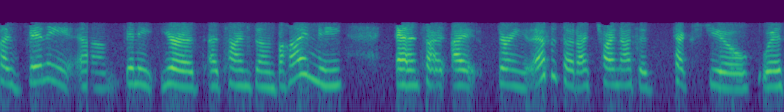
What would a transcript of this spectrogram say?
like Vinny, um, Vinny, you're a, a time zone behind me, and so I, I during the episode I try not to text you with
